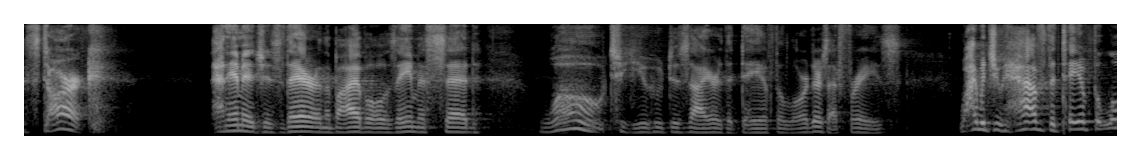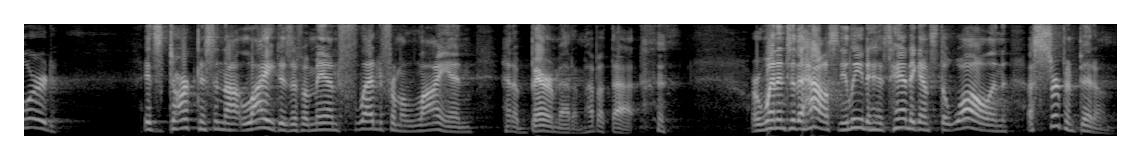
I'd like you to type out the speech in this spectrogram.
It's dark. That image is there in the Bible, as Amos said, Woe to you who desire the day of the Lord. There's that phrase. Why would you have the day of the Lord? It's darkness and not light, as if a man fled from a lion and a bear met him. How about that? or went into the house and he leaned his hand against the wall and a serpent bit him.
